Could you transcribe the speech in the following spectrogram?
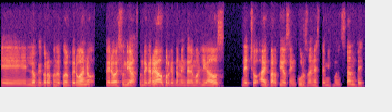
eh, lo que corresponde al fútbol peruano, pero es un día bastante cargado porque también tenemos Liga 2. De hecho, hay partidos en curso en este mismo instante.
